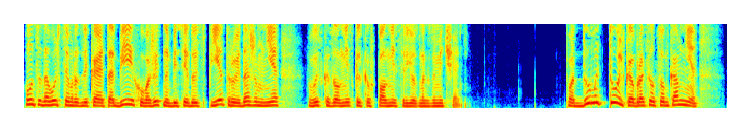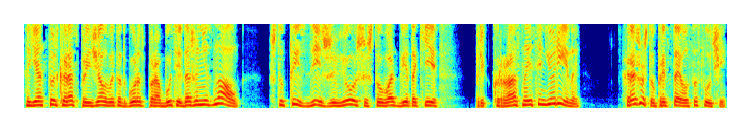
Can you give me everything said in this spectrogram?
он с удовольствием развлекает обеих, уважительно беседует с Пьетро и даже мне высказал несколько вполне серьезных замечаний. «Подумать только», — обратился он ко мне, — «я столько раз приезжал в этот город по работе и даже не знал, что ты здесь живешь и что у вас две такие прекрасные сеньорины. Хорошо, что представился случай».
